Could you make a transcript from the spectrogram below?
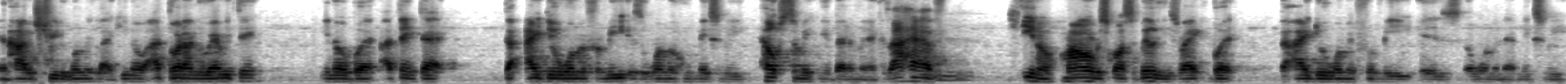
and how to treat a woman. Like, you know, I thought I knew everything you know, but I think that the ideal woman for me is a woman who makes me helps to make me a better man because I have, mm. you know, my own responsibilities, right? But the ideal woman for me is a woman that makes me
